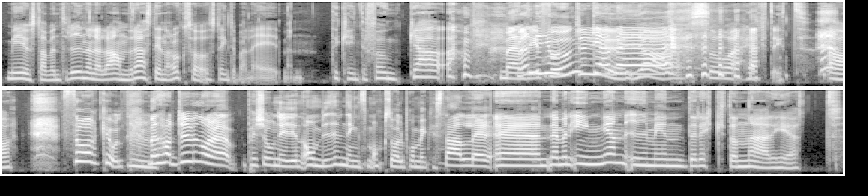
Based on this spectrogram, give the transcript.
med just aventurinen eller andra stenar också. Så tänkte jag bara, nej men det kan inte funka. Men, det, gjorde funkade! Ja, så häftigt. Ja. Så coolt. Men har du några personer i din omgivning som också håller på med kristaller? Eh, nej men ingen i min direkta närhet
